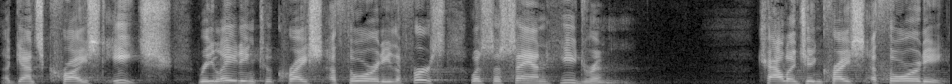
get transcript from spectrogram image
against Christ, each relating to Christ's authority. The first was the Sanhedrin, challenging Christ's authority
